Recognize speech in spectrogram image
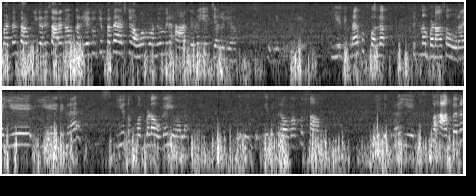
बर्तन साफ़ नहीं करे सारा काम कर लिया, क्योंकि पता है आज क्या हुआ मॉर्निंग में मेरा हाथ है ना, ये जल गया। ये दिख रहा है तो फलक। कितना बड़ा सा हो रहा है, ये ये दिख रहा है? ये तो बहुत बड़ा हो गया ये वाला। ये देखिए, ये दिख रहा होगा आपको साफ़। ये दिख रहा है, ये। तो हाथ पर ना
